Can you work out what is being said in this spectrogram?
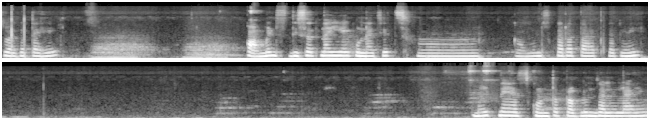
स्वागत आहे. कॉमेंट्स दिसत नाही आहे कुणाचेच कॉमेंट्स करत आहात का तुम्ही? माहीत नाही आज कोणता प्रॉब्लेम झालेला आहे.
